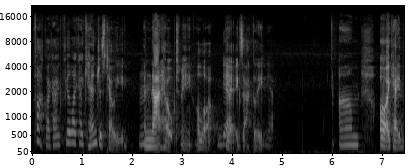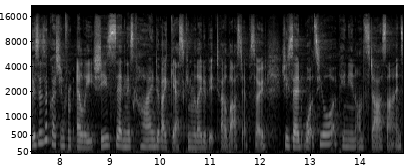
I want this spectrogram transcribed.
fuck, like I feel like I can just tell you. And that helped me a lot. Mm. Yeah. yeah exactly. Yeah. Um, oh, okay. This is a question from Ellie. She's said, and this kind of, I guess, can relate a bit to our last episode. She said, What's your opinion on star signs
